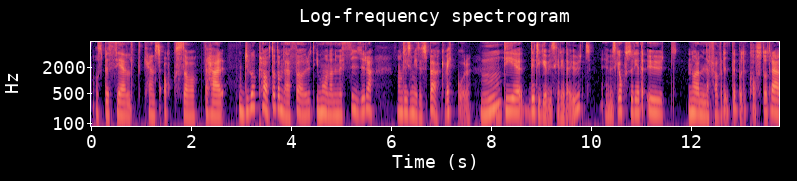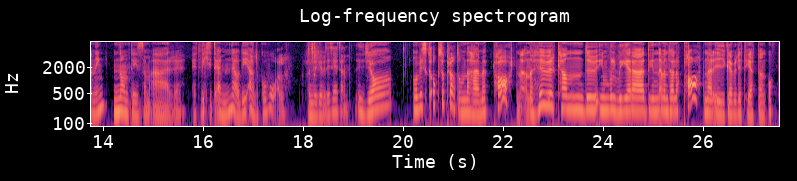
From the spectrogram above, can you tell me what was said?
Och speciellt kanske också det här, du har pratat om det här förut i månad nummer fyra, någonting som heter spökveckor. Mm. Det, det tycker jag vi ska reda ut. Eh, vi ska också reda ut några av mina favoriter, både kost och träning. Någonting som är ett viktigt ämne och det är alkohol under graviditeten. Ja, och vi ska också prata om det här med partnern. Hur kan du involvera din eventuella partner i graviditeten och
